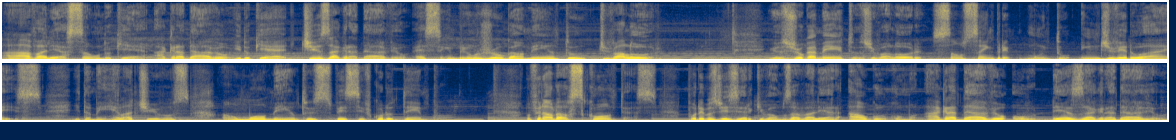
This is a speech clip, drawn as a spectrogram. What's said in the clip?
A avaliação do que é agradável e do que é desagradável é sempre um julgamento de valor. E os julgamentos de valor são sempre muito individuais e também relativos a um momento específico do tempo. No final das contas, podemos dizer que vamos avaliar algo como agradável ou desagradável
